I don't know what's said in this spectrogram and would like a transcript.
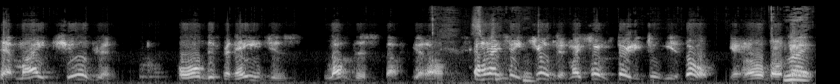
that my children, all different ages, love this stuff. You know, and when I say children, my son's thirty-two years old. You know, but Right.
